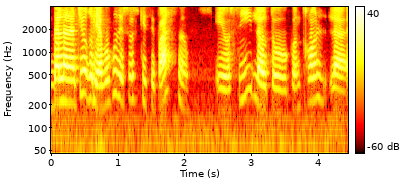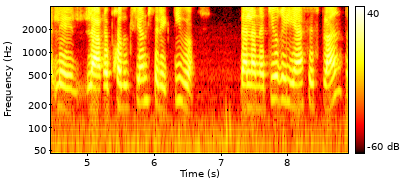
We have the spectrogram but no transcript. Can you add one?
dans la nature, il y a beaucoup de choses qui se passent et aussi l'autocontrôle, la, reproduction sélective. Dans la nature, il y a ces plantes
